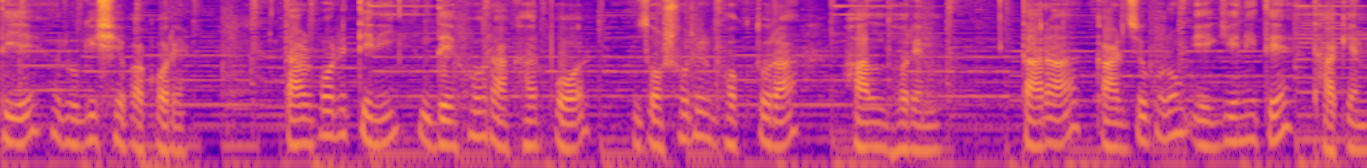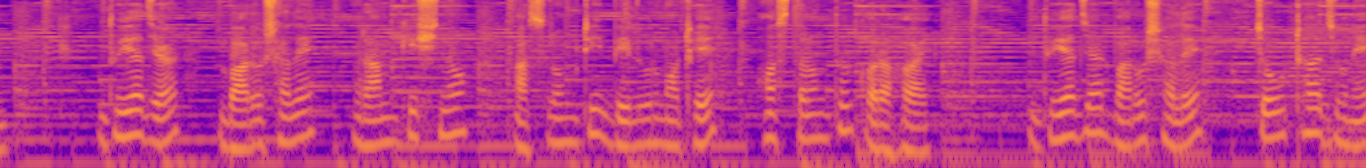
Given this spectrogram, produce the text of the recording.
দিয়ে রোগী সেবা করে। তারপরে তিনি দেহ রাখার পর যশোরের ভক্তরা হাল ধরেন। তারা কার্যক্রম এগিয়ে নিতে থাকেন। দুই সালে রামকৃষ্ণ আশ্রমটি বেলুর মঠে হস্তান্তর করা হয়। দুই সালে চৌঠা জুনে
